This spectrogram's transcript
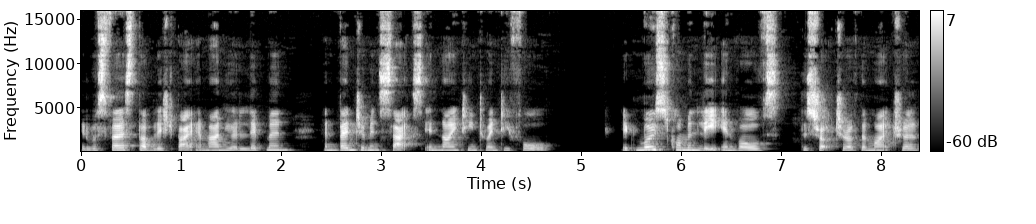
It was first published by Emanuel Libman and Benjamin Sacks in 1924. It most commonly involves the structure of the mitral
